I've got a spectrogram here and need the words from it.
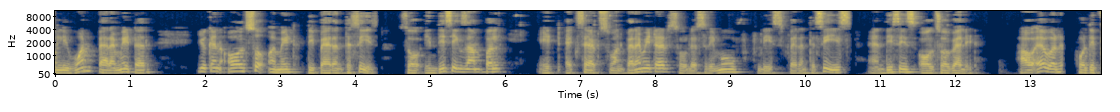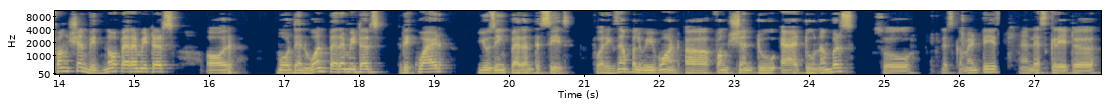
only one parameter you can also omit the parentheses so in this example it accepts one parameter so let's remove these parentheses and this is also valid. However for the function with no parameters or more than one parameters required using parentheses for example we want a function to add two numbers. So let's comment this and let's create a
